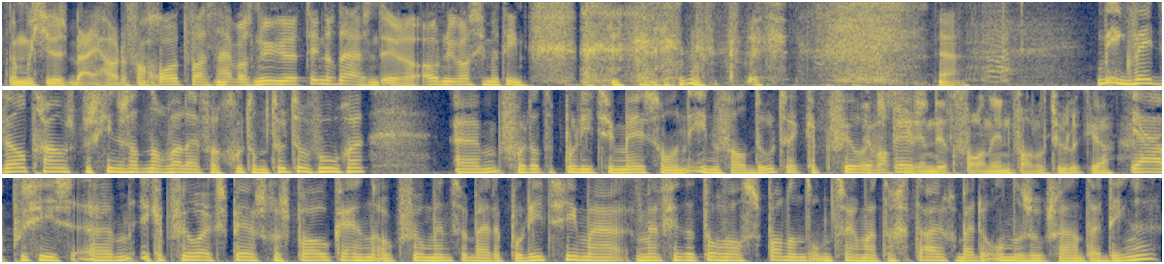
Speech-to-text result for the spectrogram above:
dan moet je dus bijhouden van... God, het was, hij was nu eh, 20.000 euro. Oh, nu was hij maar 10. dus, ja. Ik weet wel trouwens, misschien is dat nog wel even goed om toe te voegen... ehm, voordat de politie meestal een inval doet. Ik heb veel Er was hier experts in dit geval een inval natuurlijk, ja. Ja, precies. Ehm, ik heb veel experts gesproken en ook veel mensen bij de politie. Maar men vindt het toch wel spannend om zeg maar, te getuigen bij de onderzoeksraad der dingen.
